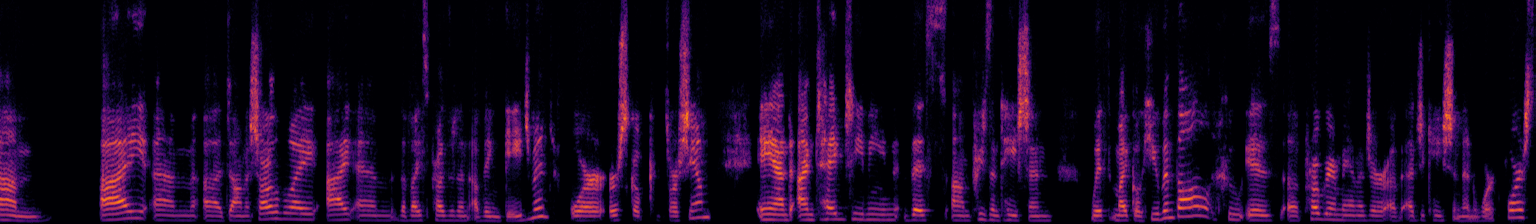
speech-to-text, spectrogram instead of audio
Um, I am uh, Donna Charlevoix. I am the Vice President of Engagement for EarthScope Consortium, and I'm tag teaming this um, presentation with Michael Hubenthal, who is a Program Manager of Education and Workforce.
